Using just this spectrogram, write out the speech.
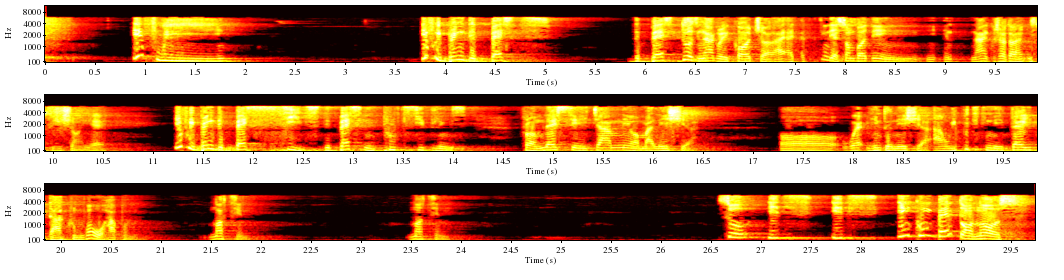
if we if we bring the best, the best, those in agriculture, I, I think there's somebody in, in, in an agricultural institution here. If we bring the best seeds, the best improved seedlings from, let's say, Germany or Malaysia or Indonesia, and we put it in a very dark room, what will happen? Nothing. Nothing. So it's, it's incumbent on us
